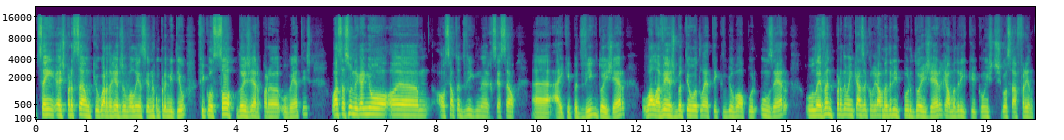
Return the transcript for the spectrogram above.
sem a expressão que o guarda-redes do Valência não permitiu, ficou só 2-0 para o Betis. O Assassuna ganhou uh, ao Celta de Vigo na recepção uh, à equipa de Vigo, 2-0. O Alavés bateu o Atlético de Bilbao por 1-0. O Levante perdeu em casa com o Real Madrid por 2-0. Real Madrid que com isto chegou-se à frente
